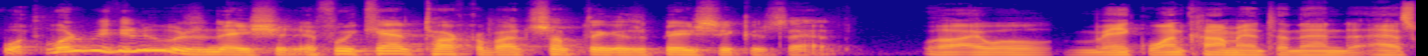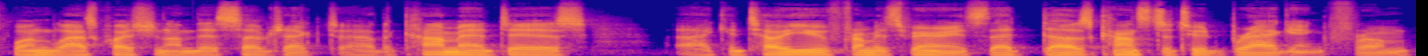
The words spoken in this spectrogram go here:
what, what are we going to do as a nation if we can't talk about something as basic as that? Well, I will make one comment and then ask one last question on this subject. Uh, the comment is I can tell you from experience that does constitute bragging from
